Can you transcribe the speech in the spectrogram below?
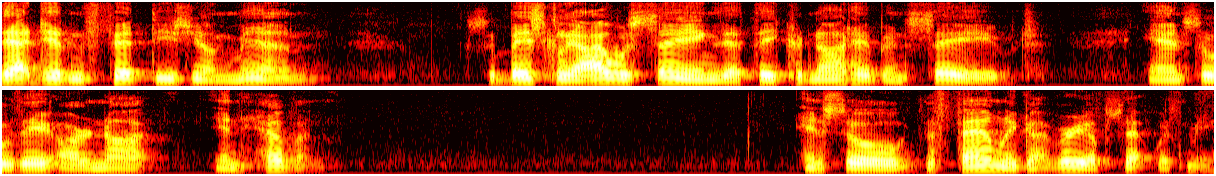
that didn't fit these young men. So basically, I was saying that they could not have been saved, and so they are not in heaven. And so the family got very upset with me.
